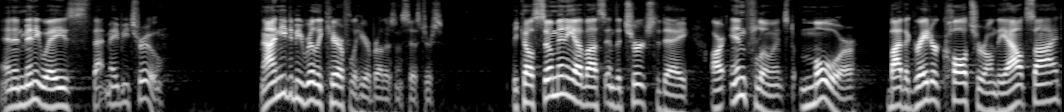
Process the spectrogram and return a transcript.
and in many ways, that may be true. Now, I need to be really careful here, brothers and sisters, because so many of us in the church today are influenced more by the greater culture on the outside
